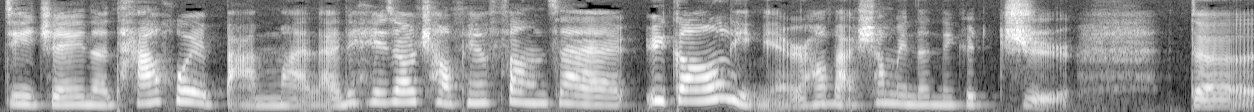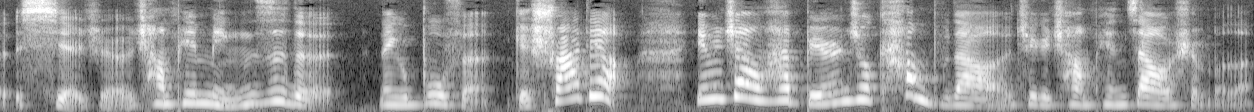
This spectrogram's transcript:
DJ 呢，他会把买来的黑胶唱片放在浴缸里面，然后把上面的那个纸的写着唱片名字的。那个部分给刷掉，因为这样的话别人就看不到这个唱片叫什么了。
